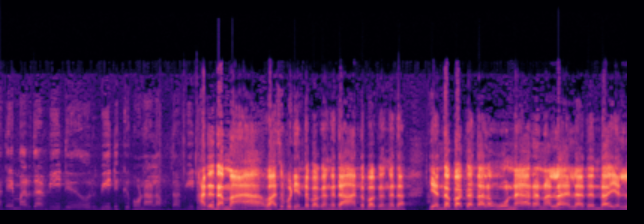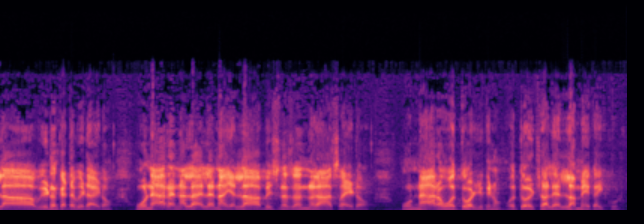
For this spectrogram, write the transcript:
அதே மாதிரி தான் வீடு ஒரு வீட்டுக்கு போனாலும் அதுதாம்மா வாசப்படி இந்த பக்கங்க தான் அந்த பக்கங்க தான். எந்த பக்கம் இருந்தாலும் உன் நேரம் நல்லா இல்லாத இருந்தால் எல்லா வீடும் கெட்ட வீடாயிடும். உன் நேரம் நல்லா இல்லைன்னா எல்லா பிஸ்னஸும் லாஸ் ஆகிடும் உன் நேரம் ஒத்துழைக்கணும் ஒத்துழைச்சால் எல்லாமே கைகூடும்.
